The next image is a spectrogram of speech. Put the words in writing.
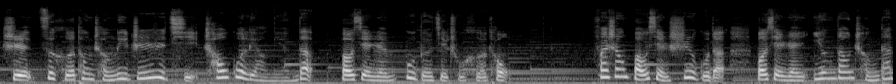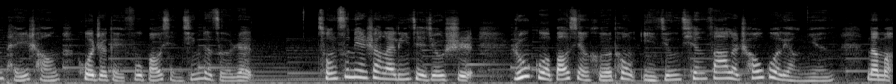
是自合同成立之日起超过两年的保险人不得解除合同。发生保险事故的保险人应当承担赔偿或者给付保险金的责任。从字面上来理解，就是如果保险合同已经签发了超过两年，那么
